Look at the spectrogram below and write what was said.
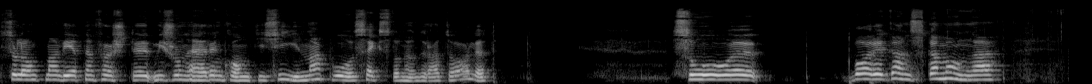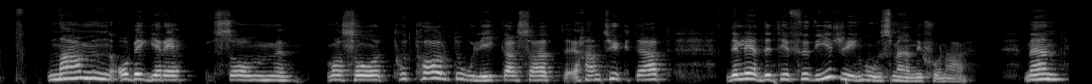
så långt man vet, den första missionären kom till Kina på 1600-talet. Så eh, var det ganska många namn och begrepp som var så totalt olika så att han tyckte att det ledde till förvirring hos människorna. Men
